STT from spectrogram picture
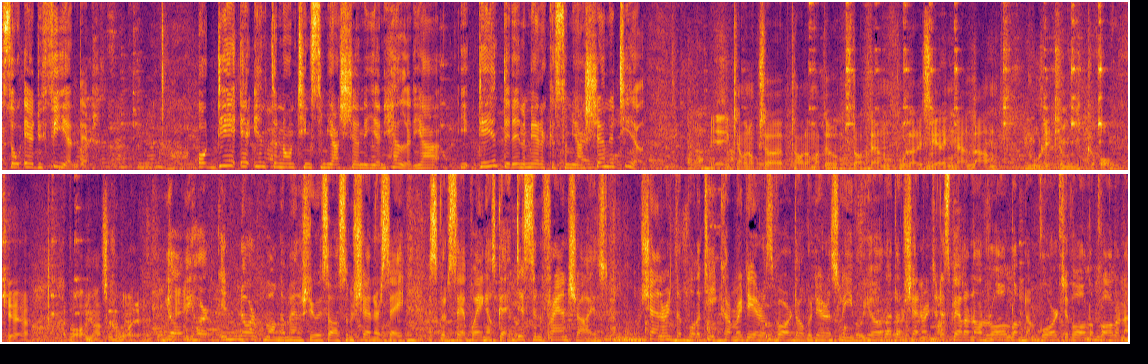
så är du fiende. Och det är inte någonting som jag känner igen heller. Jag, det är inte den Amerika som jag känner till. Eh, kan man också tala om att det har uppstått en polarisering mellan politik och eh, valmanskår? Ja, vi har enormt många människor i USA som känner sig, vi skulle säga på engelska, disenfranchised. De känner inte att politik har med deras vardag och deras liv att göra. De känner inte att det spelar någon roll om de går till vallokalerna.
